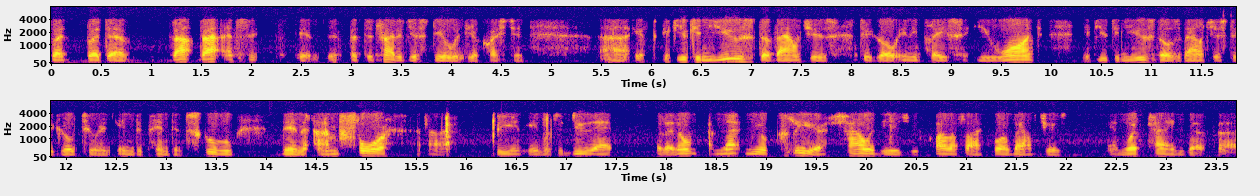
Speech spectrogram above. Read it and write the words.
but but uh, that, that's it, but to try to just deal with your question, uh, if if you can use the vouchers to go any place you want, if you can use those vouchers to go to an independent school, then I'm for uh, being able to do that but I don't. I'm not real clear how it is you qualify for vouchers and what kind of uh,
